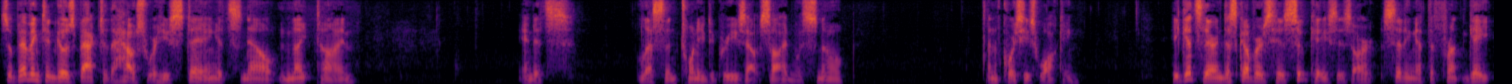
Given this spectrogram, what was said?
So Bevington goes back to the house where he's staying. It's now nighttime, and it's less than 20 degrees outside with snow. And of course, he's walking. He gets there and discovers his suitcases are sitting at the front gate,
